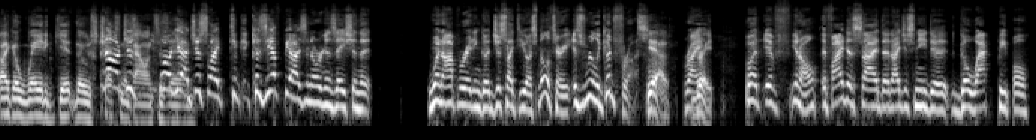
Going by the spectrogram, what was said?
like a way to get those checks and just balances? well, in? yeah, just like because the FBI is an organization that, when operating good, just like the U.S. military, is really good for us. yeah, right. Great. But if you know, if I decide that I just need to go whack people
